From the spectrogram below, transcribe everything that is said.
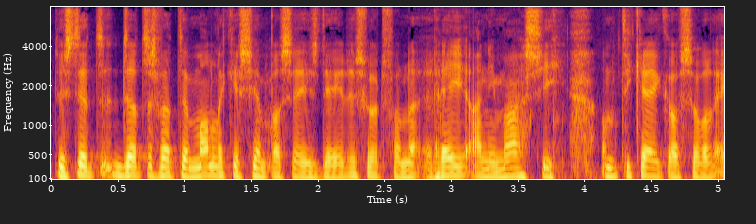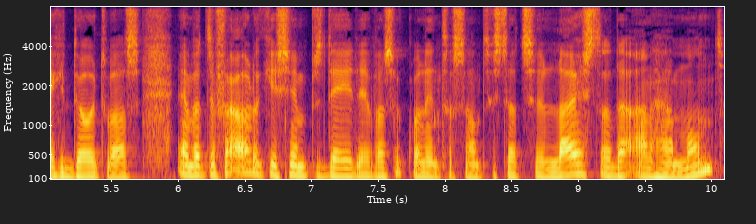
Dus dat, dat is wat de mannelijke chimpansees deden, een soort van reanimatie om te kijken of ze wel echt dood was. En wat de vrouwelijke chimpansees deden was ook wel interessant, is dat ze luisterden aan haar mond,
